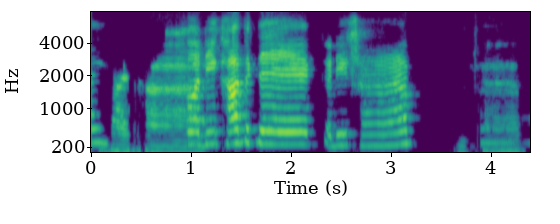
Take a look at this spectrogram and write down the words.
ยได้ครับสวัสดีครับเด็กๆสวัสดีครับครับ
